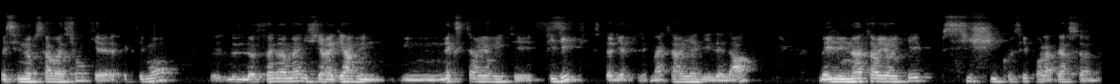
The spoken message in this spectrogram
mais c'est une observation qui est effectivement, le, phénomène, je dirais, garde une, extériorité physique, c'est-à-dire qu'il est matériel, il est là, mais il a une intériorité psychique aussi pour la personne,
